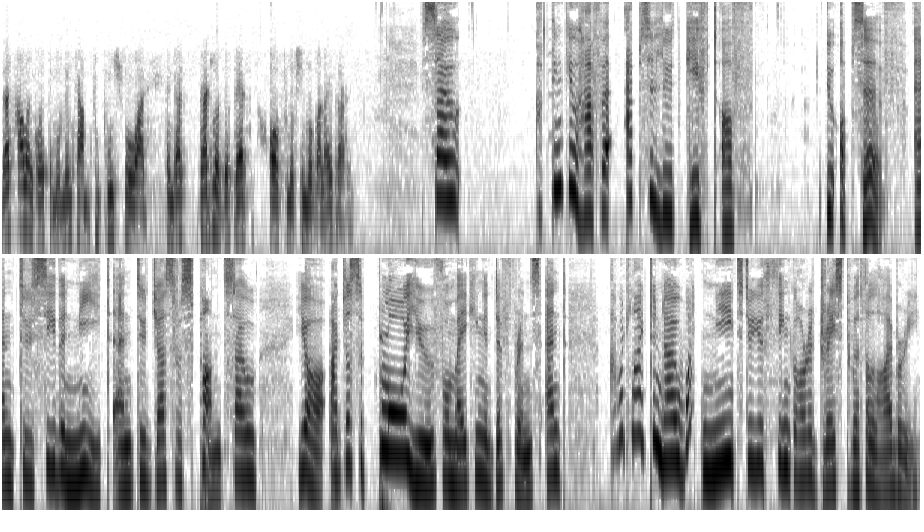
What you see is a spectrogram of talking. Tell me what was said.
that's how I got the momentum to push forward, and that that was the best of Loxion Library. So, I think you have an absolute gift of to observe and to see the need and to just respond. So, yeah, I just applaud you for making a difference. And I would like to know what needs do you think are addressed with the library?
